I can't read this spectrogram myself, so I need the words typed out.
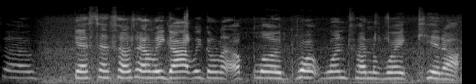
So, guess that's all time we got. We're gonna upload part one trying to wake Kid up.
